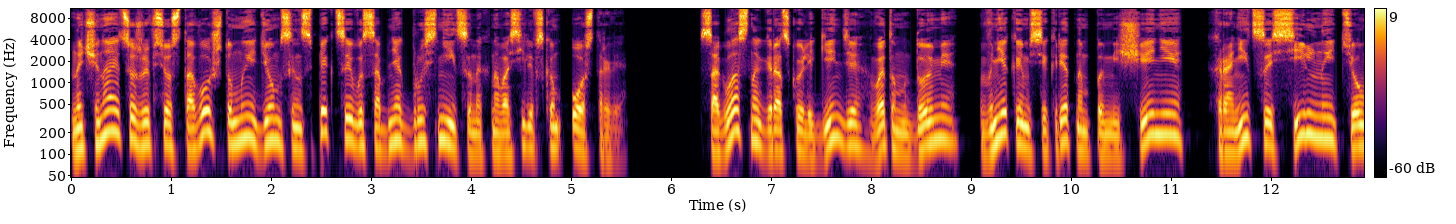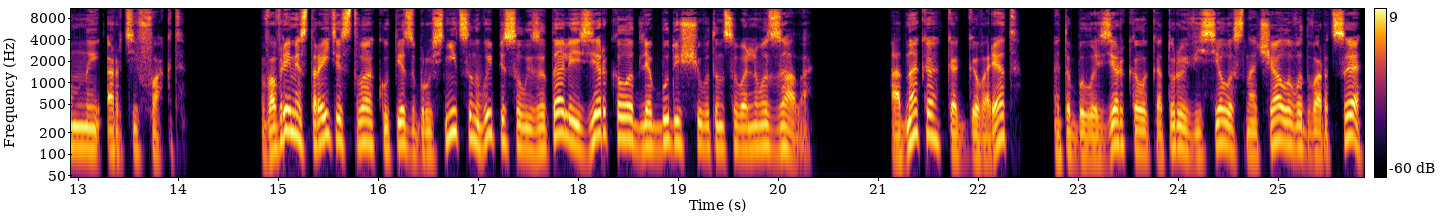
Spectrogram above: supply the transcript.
Начинается же все с того, что мы идем с инспекцией в особняк Брусницыных на Васильевском острове. Согласно городской легенде, в этом доме, в некоем секретном помещении, хранится сильный темный артефакт. Во время строительства купец Брусницын выписал из Италии зеркало для будущего танцевального зала. Однако, как говорят, это было зеркало, которое висело сначала во дворце,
